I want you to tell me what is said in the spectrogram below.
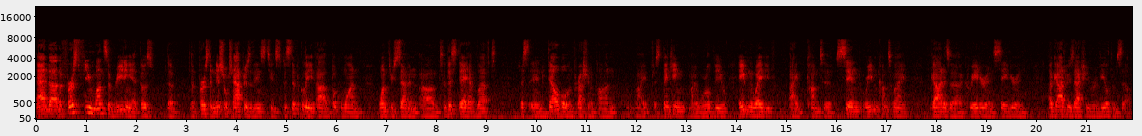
And uh, the first few months of reading it, those the, the first initial chapters of the Institute, specifically uh, Book 1, 1 through 7, um, to this day have left just an indelible impression upon my just thinking, my worldview, even the way I come to sin, or even come to my God as a creator and a savior, and a God who's actually revealed himself.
